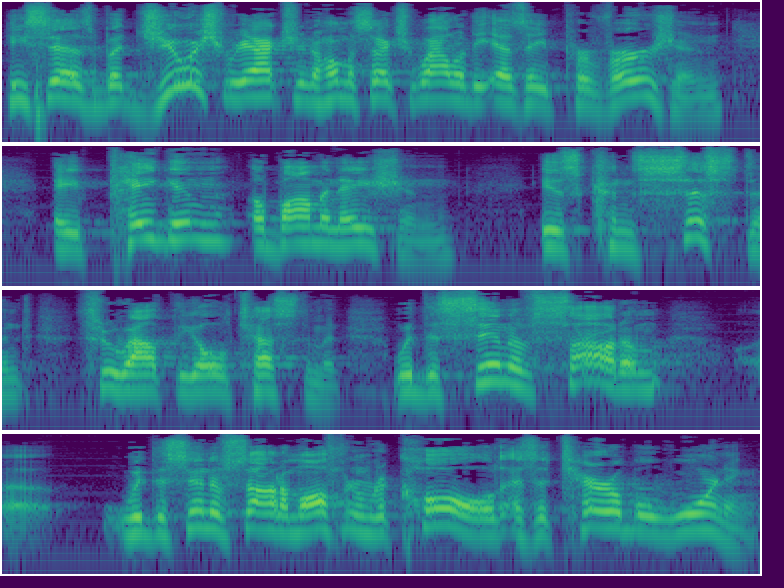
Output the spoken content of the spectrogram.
He says, but Jewish reaction to homosexuality as a perversion, a pagan abomination, is consistent throughout the Old Testament, with the sin of Sodom, uh, with the sin of Sodom often recalled as a terrible warning.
